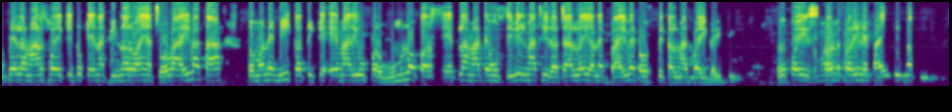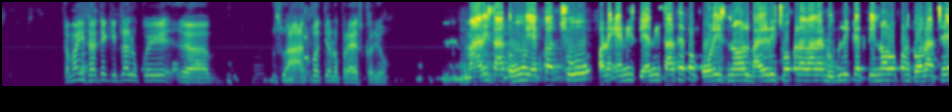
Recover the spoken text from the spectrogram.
ઉભેલા માણસોએ કીધું કે એના કિન્નરો અહીંયા જોવા આવ્યા હતા. તો મને બીક હતી કે એ મારી ઉપર હુમલો કરશે એટલા માટે હું સિવિલમાંથી રજા લઈ અને પ્રાઇવેટ હોસ્પિટલમાં વહી ગઈ હતી. હું કોઈ સ્ટન્ટ કરીને ભાગી નથી. તમારી સાથે કેટલા લોકોએ આત્મહત્યાનો પ્રયાસ કર્યો? મારી સાથે હું એક જ છું અને એની એની સાથે તો ઓરિજિનલ બાયડી છોકરા વાળા ડુપ્લિકેટ કિન્નરો પણ ઘણા છે.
